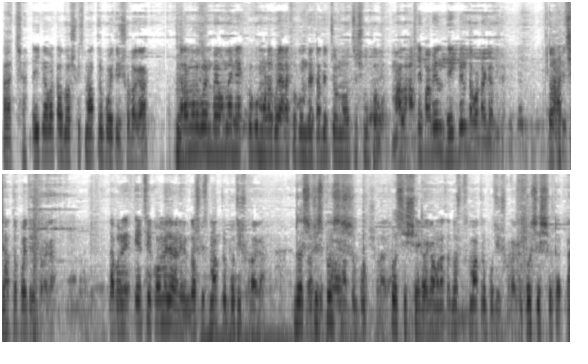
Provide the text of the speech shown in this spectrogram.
আচ্ছা। এই কাবারটাও দশ পিস মাত্র পঁয়ত্রিশশো টাকা। তারা মনে করেন ভাই অনলাইনে এক রকম অর্ডার করে আর রকম দেয় তাদের জন্য হচ্ছে সুখবর। মাল হাতে পাবেন দেখবেন তারপর টাকা দিবেন। দশ পিস আচ্ছা। মাত্র পঁয়ত্রিশশো টাকা। তারপরে এর চেয়ে কমে যারা নেবেন দশ পিস মাত্র পঁচিশশো টাকা। দশ পিস পঁচিশশো টাকা। কাবার আছে দশ পিস মাত্র পঁচিশশো টাকা। পঁচিশশো টাকা।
